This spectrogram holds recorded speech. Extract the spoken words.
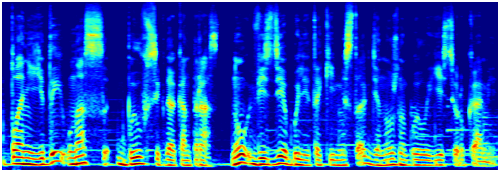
В плане еды у нас был всегда контраст. Но везде были такие места, где нужно было есть руками.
